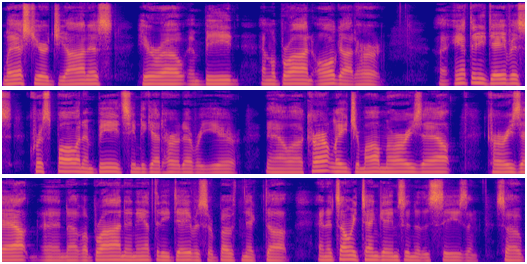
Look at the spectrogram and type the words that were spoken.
Last year, Giannis, Herro, Embiid, and LeBron all got hurt. Uh, Anthony Davis, Chris Paul, and Embiid seem to get hurt every year. Now, uh, currently, Jamal Murray's out, Curry's out, and uh, LeBron and Anthony Davis are both nicked up. And it's only 10 games into the season. So,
